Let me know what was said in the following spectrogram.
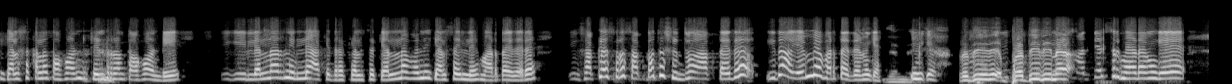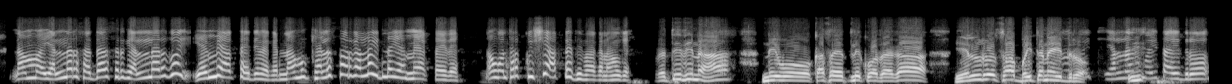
ಕೆಲ್ಸಕ್ಕೆಲ್ಲ ತಗೊಂಡು ಟೆಂಡರ್ ತಗೊಂಡಿ ಈಗ ಇಲ್ಲೆಲ್ಲರನ್ನ ಇಲ್ಲೇ ಹಾಕಿದ್ರ ಕೆಲ್ಸಕ್ಕೆ ಎಲ್ಲ ಬಂದು ಕೆಲಸ ಇಲ್ಲೇ ಮಾಡ್ತಾ ಇದಾರೆ. ಈಗ ಸಕಲೇಶ್ವರ ಸಖತ್ತು ಶುದ್ಧ ಆಗ್ತಾ ಇದೆ. ಇದು ಹೆಮ್ಮೆ ಬರ್ತಾ ಇದೆ ನಮಗೆ. ಹೀಗೆ. ಪ್ರತಿ ಪ್ರತಿದಿನ ಅಧ್ಯಕ್ಷರು ಮೇಡಮ್ಗೆ ನಮ್ಮ ಎಲ್ಲರ ಸದಸ್ಯರಿಗೆ ಎಲ್ಲರಿಗೂ ಹೆಮ್ಮೆ ಆಗ್ತಾ ಇದೆ ಇವಾಗ. ನಮ್ ಕೆಲಸದವ್ರಿಗೆಲ್ಲ ಇನ್ನ ಹೆಮ್ಮೆ ಆಗ್ತಾ ಇದೆ. ನಮ್ಗೊಂಥರ ಖುಷಿ ಆಗ್ತಾ ಇದೆ ಇವಾಗ ನಮ್ಗೆ. ಪ್ರತಿದಿನ ನೀವು ಕಸ ಎತ್ತಲಿಕ್ಕೆ ಹೋದಾಗ ಎಲ್ರು ಸಹ ಬೈತಾನೆ ಇದ್ರು. ಎಲ್ಲರೂ ಬೈತಾ ಇದ್ರು.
